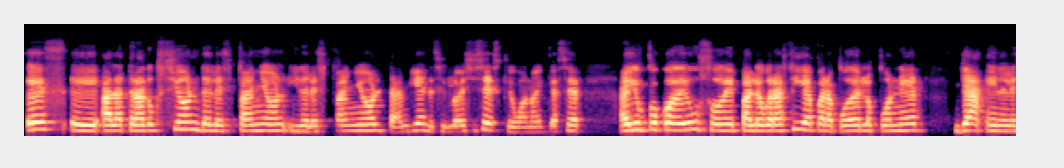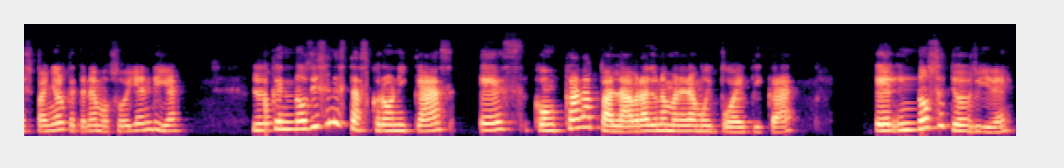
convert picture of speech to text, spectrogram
es a la traducción del español y del español también del siglo XVI, que bueno, hay que hacer, hay un poco de uso de paleografía para poderlo poner ya en el español que tenemos hoy en día, lo que nos dicen estas crónicas es con cada palabra de una manera muy poética, el no se te olvide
